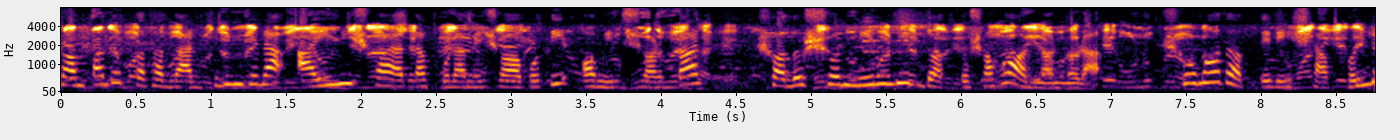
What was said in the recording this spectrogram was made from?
সম্পাদক তথা দার্জিলিং জেলা আইনি সহায়তা ফোরামের সভাপতি অমিত সরকার সদস্য নীলবীর দত্ত সহ অন্যান্যরা। সোমা দত্তের এই সাফল্য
